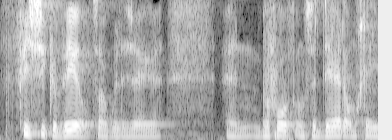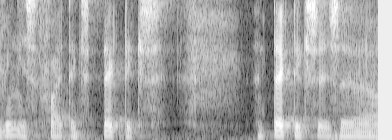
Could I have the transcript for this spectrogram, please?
fysieke wereld, zou ik willen zeggen. En bijvoorbeeld onze derde omgeving is Vitex Tactics. En Tactics is. Uh,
